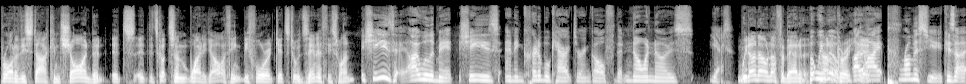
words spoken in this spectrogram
brighter this star can shine, but it's it, it's got some way to go. I think before it gets to its zenith. This one. She is. I will admit, she is an incredible character in golf that no one knows yet. We don't know enough about her, But we No, will. Agree. I, yeah. I promise you, because uh,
